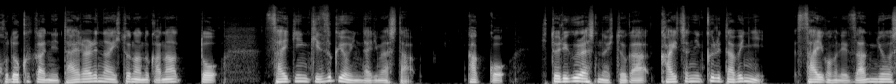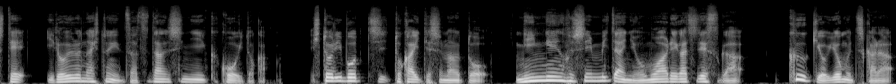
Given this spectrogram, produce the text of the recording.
孤独感に耐えられない人なのかなと最近気づくようになりました。かっこ、一人暮らしの人が会社に来るたびに最後まで残業していろいろな人に雑談しに行く行為とか。一人ぼっちと書いてしまうと人間不信みたいに思われがちですが、空気を読む力、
